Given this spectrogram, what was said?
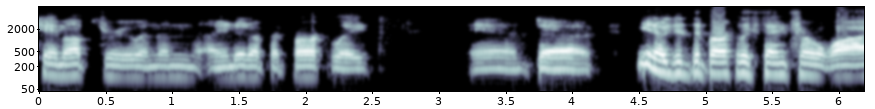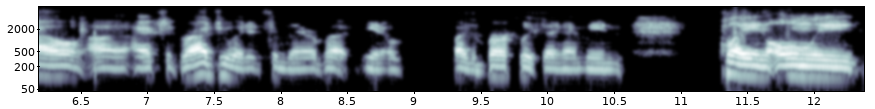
came up through, and then I ended up at Berklee, and uh, you know did the Berklee thing for a while. Uh, I actually graduated from there, but you know by the Berklee thing I mean playing only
